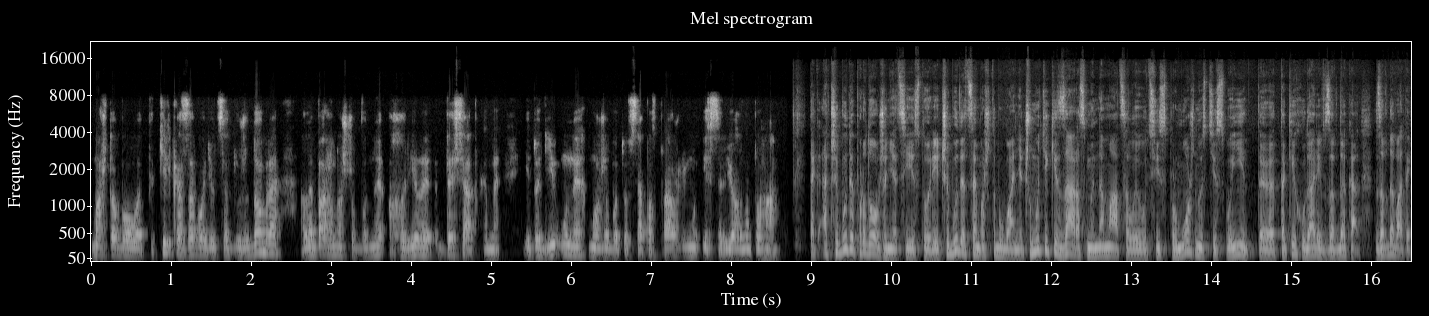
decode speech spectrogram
масштабовувати. Кілька заводів це дуже добре, але бажано, щоб вони горіли десятками, і тоді у них може бути все по-справжньому і серйозно погано. Так, а чи буде продовження цієї історії? Чи буде це масштабування? Чому тільки зараз ми намацали у ці спроможності свої е, таких ударів завдака завдавати?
